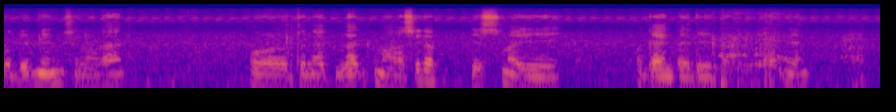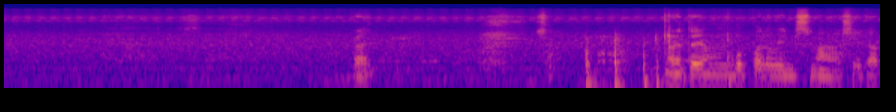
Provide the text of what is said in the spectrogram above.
Good evening sa inyong lahat. For tonight vlog mga kasigap is may pagkain tayo dito. Ayan. Right. So, meron tayong buffalo wings mga kasigap.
